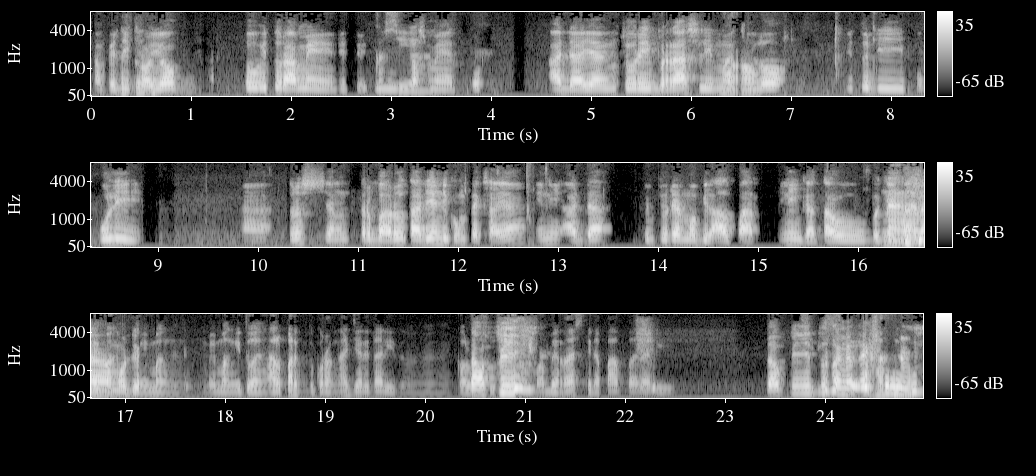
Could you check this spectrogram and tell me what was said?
sampai dikeroyok. Itu itu rame di, sosmed. Ada yang curi beras 5 Wow. kilo itu dipukuli. Nah terus yang terbaru tadi yang di kompleks saya ini ada pencurian mobil Alphard. Ini nggak tahu Nah, bagaimana memang, model memang memang itu. Yang Alphard itu kurang ajar tadi itu. Kalau Tapi- susu sama beras tidak apa-apa tadi. tapi Masih itu sangat ekstrim.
